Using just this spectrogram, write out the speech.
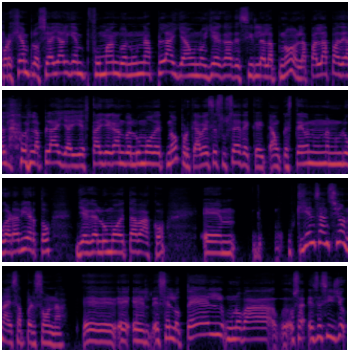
por ejemplo, si hay alguien fumando en una playa, uno llega a decirle a la, no, la palapa de al lado en la playa y está llegando el humo de, no, porque a veces sucede que aunque esté en un, lugar abierto, llega el humo de tabaco. Em, ¿Quién sanciona a esa persona? Eh, eh, es el hotel, uno va, o sea, es decir, yo,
